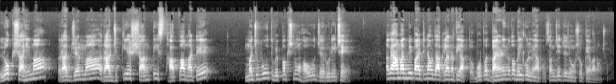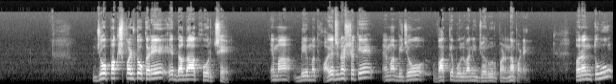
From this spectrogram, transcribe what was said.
લોકશાહીમાં, રાજ્યમાં રાજકીય શાંતિ સ્થાપવા માટે મજબૂત વિપક્ષનું હોવું જરૂરી છે. હવે આમ આદમી પાર્ટીના હું દાખલા નથી આપતો. ભૂપત ભાયણીનું તો બિલકુલ નહીં આપું. સમજી જજો હું શું કહેવાનો છું. જો પક્ષ પલટો કરે, એ દગાખોર છે. એમાં બે મત હોય જ ન શકે, એમાં બીજો વાક્ય બોલવાની જરૂર પણ ન પડે. પરંતુ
